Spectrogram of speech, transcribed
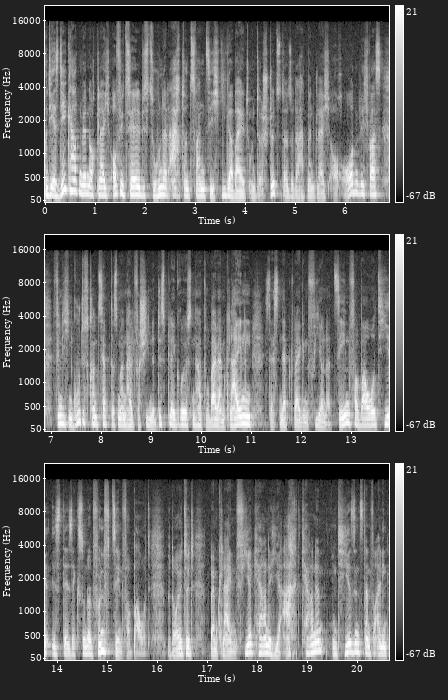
Und die SD-Karten werden auch gleich offiziell bis zu 128 GB unterstützt. Also da hat man gleich auch ordentlich was. Finde ich ein gutes Konzept, dass man halt verschiedene Displaygrößen hat. Wobei beim kleinen ist der Snapdragon 410 verbaut. Hier ist der 615 verbaut. Bedeutet beim kleinen vier Kerne, hier acht Kerne. Und hier sind es dann vor allen Dingen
